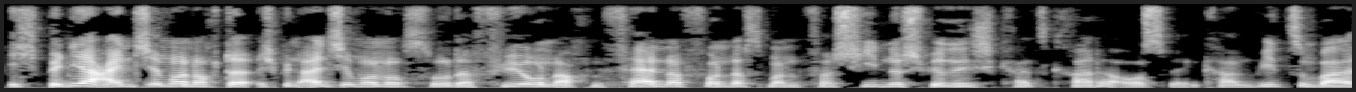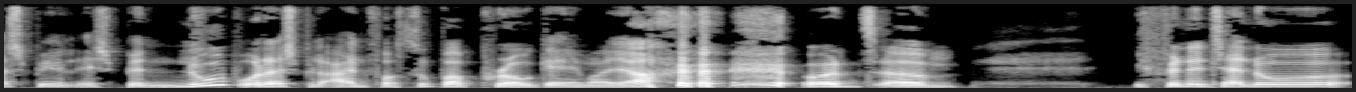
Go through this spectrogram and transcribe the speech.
Ich bin ja eigentlich immer noch da, ich bin eigentlich immer noch so dafür und auch ein Fan davon, dass man verschiedene Schwierigkeitsgrade auswählen kann. Wie zum Beispiel, ich bin Noob oder ich bin einfach Super Pro Gamer, ja. und ähm, ich finde Nintendo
